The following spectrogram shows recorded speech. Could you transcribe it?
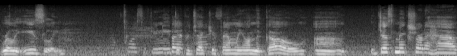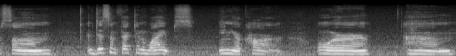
really easily. Of course, if you need but to protect I, your family on the go, um, just make sure to have some disinfectant wipes in your car or um,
